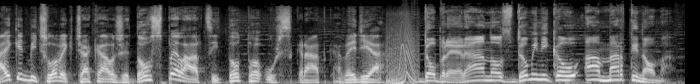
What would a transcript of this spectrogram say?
aj keď by človek čakal, že dospeláci toto už skrátka vedia. Dobré ráno s Dominikou a Martinom.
